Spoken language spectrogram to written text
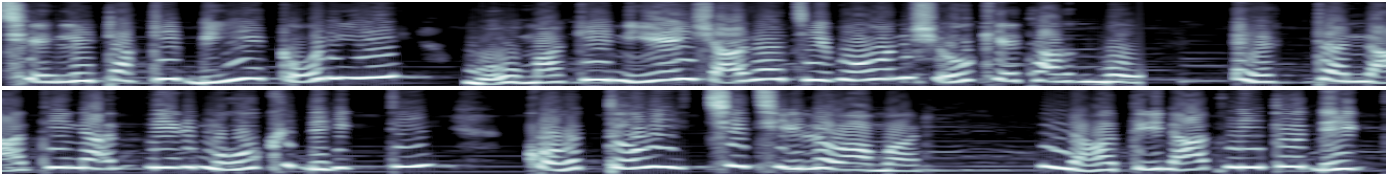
ছেলেটাকে বিয়ে করিয়ে বৌমাকে নিয়েই সারা জীবন সুখে থাকব। একটা নাতি নাতনির মুখ দেখতে কত ইচ্ছে ছিল আমার। নাতি নাতনি তো দেখব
